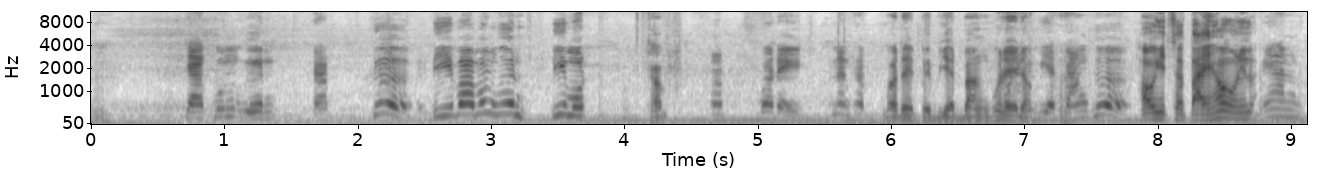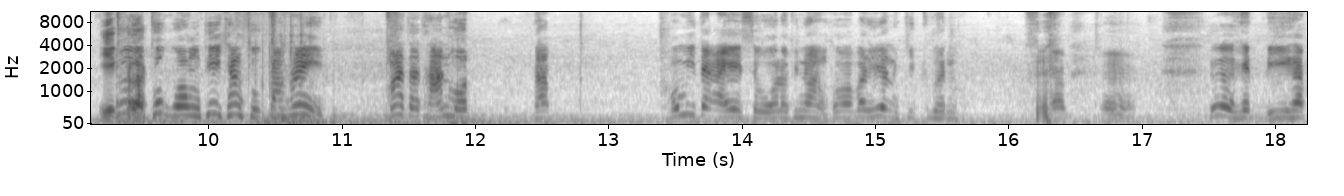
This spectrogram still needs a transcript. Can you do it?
อืมจากวงอื่นครับ คือดีบ่าวงอื่น ดีหมดครับ ครับเพราะได้นั่นครับบ่ได้ไปเบียดบังผู้ใดดอกเบียดบังคือเฮาเฮ็ดสไตล์เฮานี่ล่ะแมนเอกลักษณ์คือทุกวงที่ช่างสุกทำให้ มาตรฐานหมดครับผมมีแต่ไอโซแล้วพี่น้องเพราะว่าบริเวณคิดเพิ่นครับเออคือเฮ็ดดีครับ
